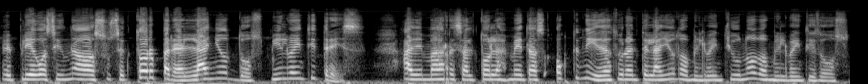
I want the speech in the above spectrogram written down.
el pliego asignado a su sector para el año 2023. Además, resaltó las metas obtenidas durante el año 2021-2022.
